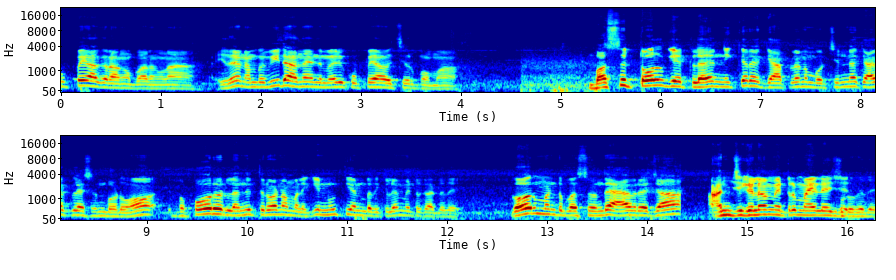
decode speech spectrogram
குப்பையாக்குறாங்க பாருங்களேன். இதே நம்ம வீடாக இருந்தால் இந்தமாரி குப்பையாக வச்சுருப்போமா? பஸ்ஸு டோல்கேட்டில் நிற்கிற கேப்பில் நம்ம ஒரு சின்ன கால்குலேஷன் போடுவோம். இப்போ போரூர்லேருந்து திருவண்ணாமலைக்கு நூற்றி எண்பது கிலோமீட்டர் காட்டுது. கவர்மெண்ட் பஸ் வந்து ஆவரேஜாக அஞ்சு கிலோமீட்டர் மைலேஜ் கொடுக்குது.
